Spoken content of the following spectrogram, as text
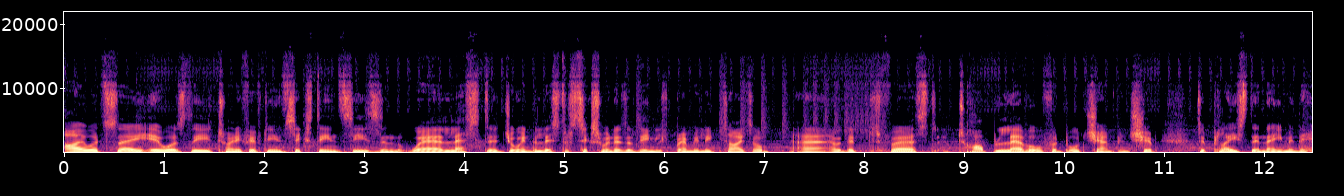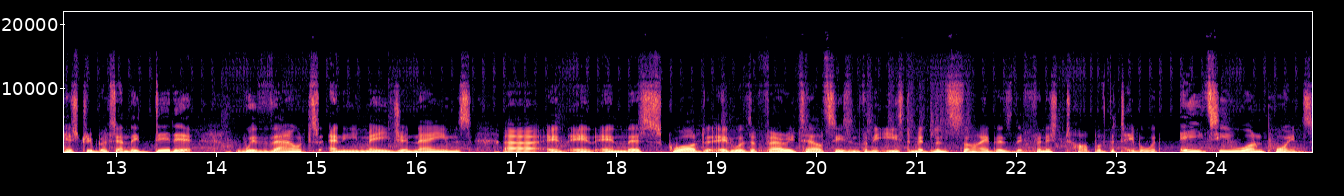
I would say it was the 2015 16 season where Leicester joined the list of six winners of the English Premier League title, uh, with the first top level football championship to place their name in the history books. And they did it without any major names uh, in, in, in their squad. It was a fairy tale season for the East Midlands side as they finished top of the table with 81 points.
